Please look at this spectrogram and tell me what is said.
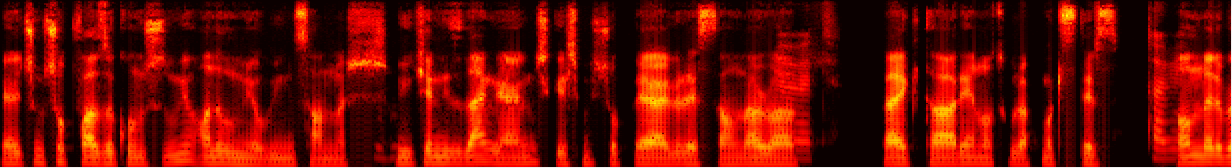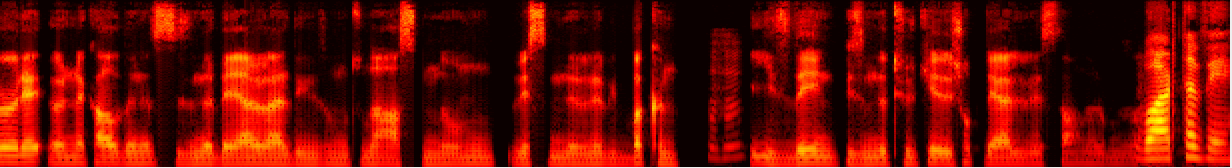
Yani çünkü çok fazla konuşulmuyor, anılmıyor bu insanlar. Hı hı. Ülkemizden gelmiş geçmiş çok değerli ressamlar var. Evet. Belki tarihe not bırakmak isteriz. Tabii. Onları böyle örnek aldığınız, sizin de değer verdiğiniz unutuna aslında onun resimlerine bir bakın, Hı hı. izleyin. Bizim de Türkiye'de çok değerli ressamlarımız var. Var tabii.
